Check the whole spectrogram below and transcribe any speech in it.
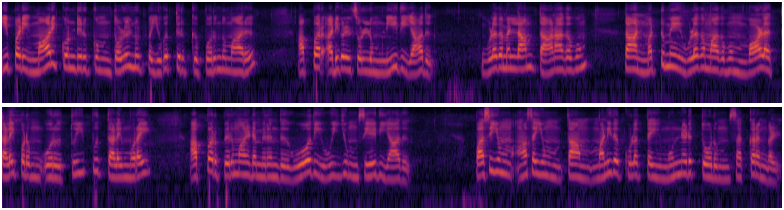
இப்படி மாறிக்கொண்டிருக்கும் தொழில்நுட்ப யுகத்திற்கு பொருந்துமாறு அப்பர் அடிகள் சொல்லும் நீதி யாது? உலகமெல்லாம் தானாகவும் தான் மட்டுமே உலகமாகவும் வாழ தலைப்படும் ஒரு துய்ப்பு தலைமுறை அப்பர் பெருமானிடமிருந்து ஓதி உய்யும் சேதி யாது? பசியும் ஆசையும் தாம் மனித குலத்தை முன்னெடுத்தோடும் சக்கரங்கள்.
